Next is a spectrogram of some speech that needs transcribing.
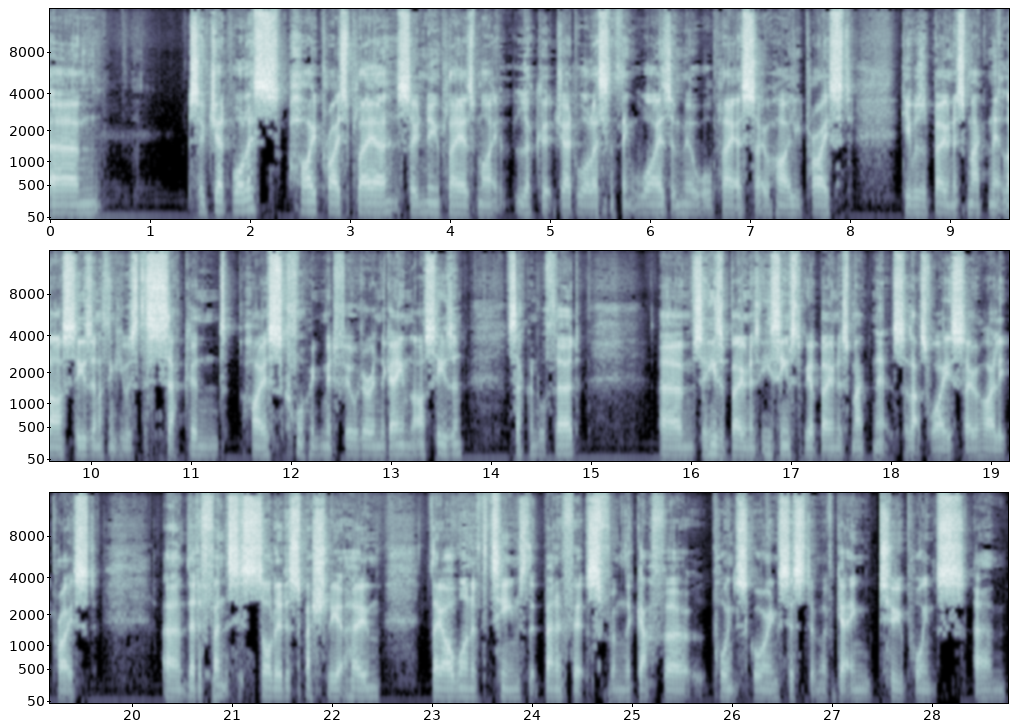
Um, so Jed Wallace, high price player. So new players might look at Jed Wallace and think, why is a Millwall player so highly priced? He was a bonus magnet last season. I think he was the second highest scoring midfielder in the game last season, second or third. Um, so he's a bonus. He seems to be a bonus magnet. So that's why he's so highly priced. Uh, their defence is solid, especially at home. They are one of the teams that benefits from the Gaffer point scoring system of getting two points um,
